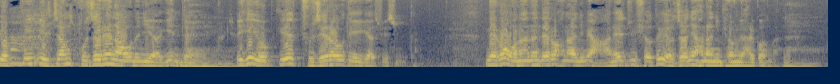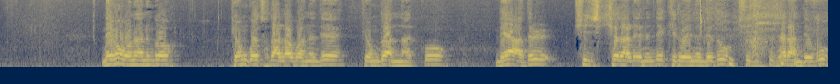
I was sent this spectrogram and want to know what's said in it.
욥기 1장 9절에 나오는 이야기인데 이게 욥기의 주제라고도 얘기할 수 있습니다. 내가 원하는 대로 하나님이 안 해주셔도 여전히 하나님 경외할 건가? 내가 원하는 거 병 고쳐달라고 하는데 병도 안 낫고 내 아들 취직시켜달라는데 기도했는데도 취직도 잘 안 되고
